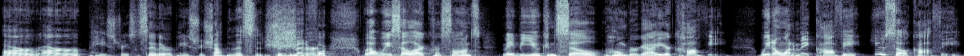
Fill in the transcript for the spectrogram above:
our our pastries, let's say they were a pastry shop in this, this Sure. metaphor. Well, we sell our croissants. Maybe you can sell homebrew guy your coffee. We don't want to make coffee. You sell coffee.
